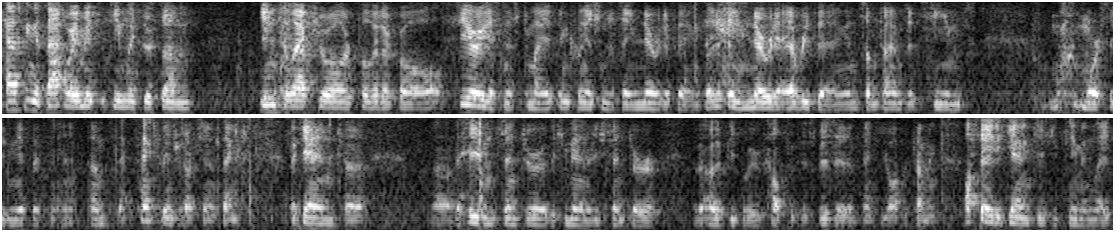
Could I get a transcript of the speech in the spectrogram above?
casting it that way makes it seem like there's some intellectual or political seriousness to my inclination to say no to things. I just say no to everything, and sometimes it seems more significant. Um, th thanks for the introduction, thanks again to uh, the Haven Center, the Humanities Center, the other people who've helped with this visit, and thank you all for coming. I'll say it again in case you came in late.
